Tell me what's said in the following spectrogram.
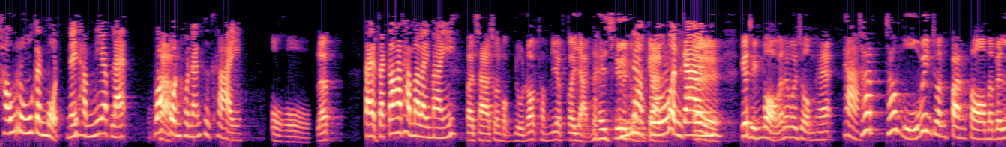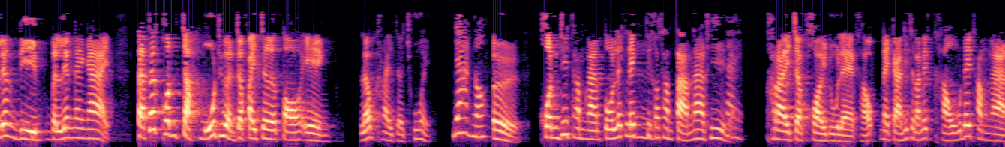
เขารู้กันหมดในทำเนียบและว่าครับ คนคนนั้นคือใคร โอ้โห แล้วแต่จะกล้าทำอะไรไหม ประชาชนบอกอยู่นอกทำเนียบก็อยากได้ชื่อเหอมืยาอกนกันรู้เหมือนกัน เออก็ถึงบอกกันท่านผู้ชมฮะ ค่ะ ถ้าถ้าหมูวิ่งชนปังตอมันเป็นเรื่องดีเป็นเรื่องง่าย ๆ แต่ถ้าคนจับหมูเถื่อนจะไปเจอตอเอง แล้วใครจะช่วย ยากเนาะ เออ คนที่ทำงานตัวเล็ก อืมๆที่เขาทำตามหน้าที่เนี่ใช่ยใครจะคอยดูแลเขาในการที่จะทำให้เขาได้ทำงาน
